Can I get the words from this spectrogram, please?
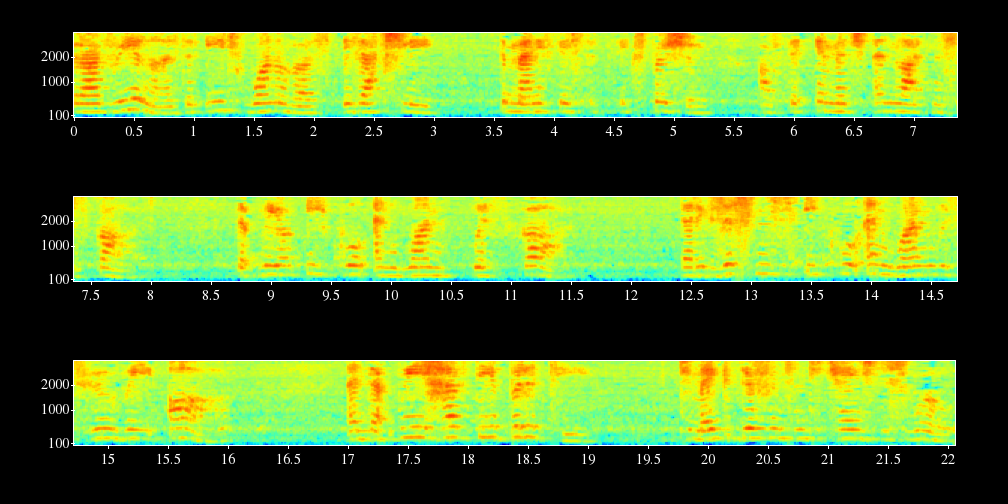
that I've realized that each one of us is actually the manifested expression of the image and likeness of God that we are equal and one with God. That existence is equal and one with who we are. And that we have the ability to make a difference and to change this world.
